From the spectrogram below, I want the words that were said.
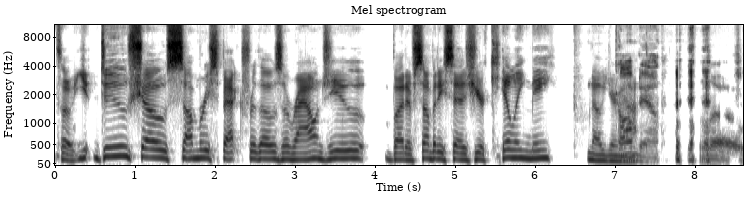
So you do show some respect for those around you, but if somebody says you're killing me, no, you're Calm not. Calm down. No.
